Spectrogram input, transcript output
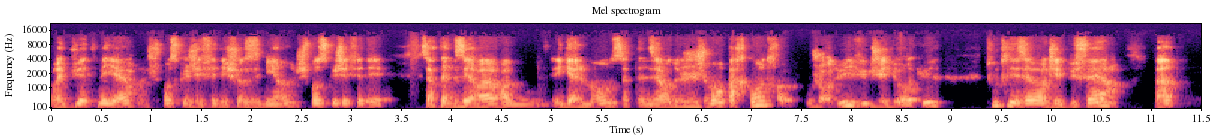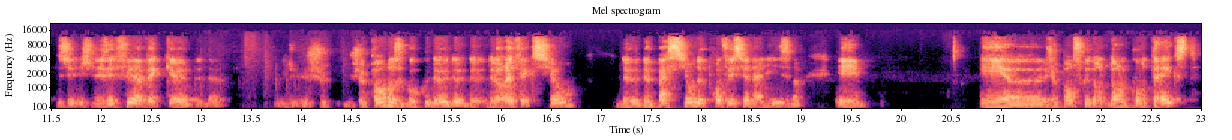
aurait pu être meilleur. Je pense que j'ai fait des choses bien. Je pense que j'ai fait des certaines erreurs euh, également, certaines erreurs de jugement. Par contre, aujourd'hui, vu que j'ai du recul, toutes les erreurs que j'ai pu faire, ben, je, les ai fait avec, euh, je, pense, beaucoup de, réflexion, de, passion, de professionnalisme. Et, euh, je pense que dans le contexte,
